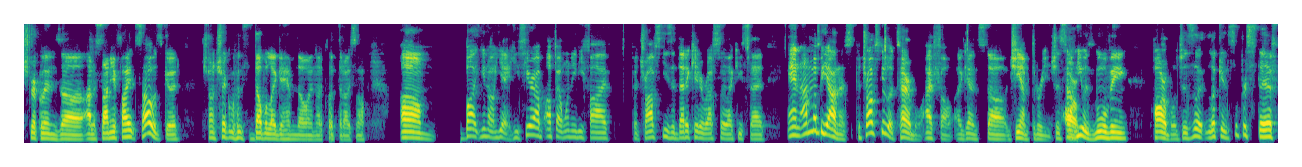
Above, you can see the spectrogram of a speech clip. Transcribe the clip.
Strickland's uh Adesanya fight. So that was good. Sean Strickland was double legging him though in a clip that I saw. Um, but you know, yeah, he's here up, up at 185. Petrovski's a dedicated wrestler, like you said. And I'm gonna be honest, Petrovski looked terrible. I felt against uh GM3, just how he was moving, horrible, just look, looking super stiff,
